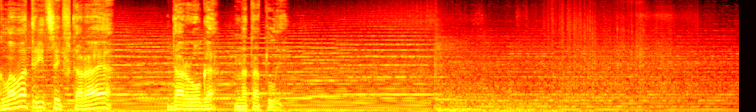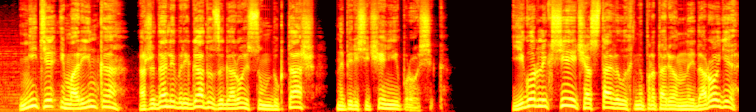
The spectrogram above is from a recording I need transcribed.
Глава 32. Дорога на Татлы. Митя и Маринка ожидали бригаду за горой Сундукташ на пересечении просек. Егор Алексеевич оставил их на протаренной дороге,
